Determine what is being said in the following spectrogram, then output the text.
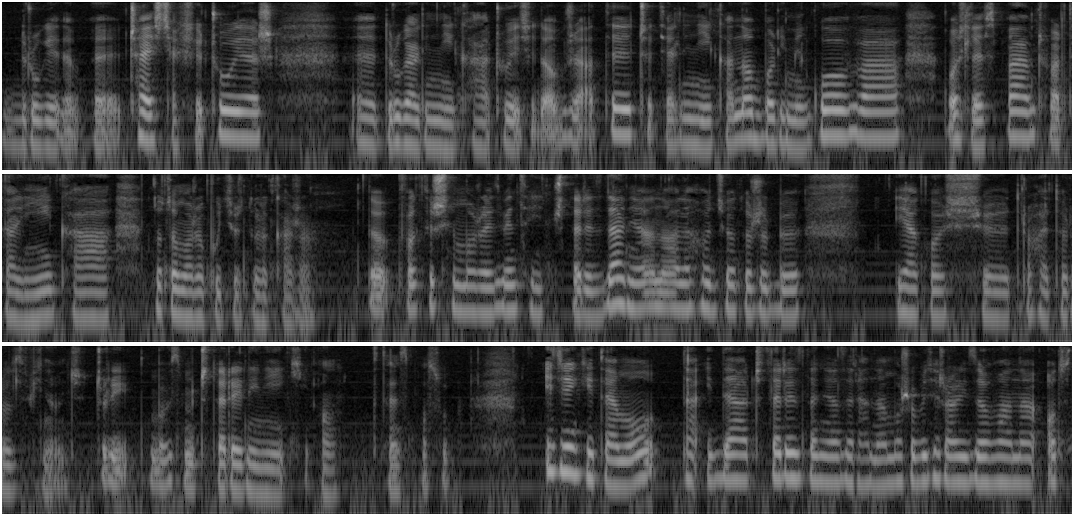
drugie e, cześć, jak się czujesz, e, druga linijka czuję się dobrze, a ty, trzecia linijka no boli mnie głowa, bo źle czwarta linijka, no to może pójdziesz do lekarza. To faktycznie może jest więcej niż cztery zdania, no ale chodzi o to, żeby jakoś e, trochę to rozwinąć, czyli powiedzmy cztery linijki, o, w ten sposób. I dzięki temu ta idea cztery zdania z rana może być realizowana od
